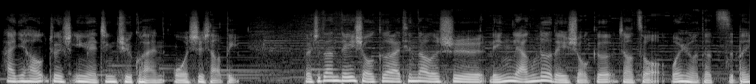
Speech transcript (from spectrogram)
嗨，你好，这里是音乐金曲馆，我是小弟。本时段第一首歌来听到的是林良乐的一首歌，叫做《温柔的慈悲》。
